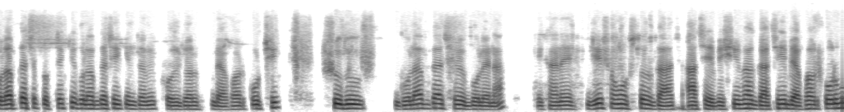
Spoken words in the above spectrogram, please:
গোলাপ গাছে, প্রত্যেকটি গোলাপ গাছেই কিন্তু আমি খোল জল ব্যবহার করছি। শুধু গোলাপ গাছ বলে না, এখানে যে সমস্ত গাছ আছে, বেশিরভাগ গাছেই ব্যবহার করব।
